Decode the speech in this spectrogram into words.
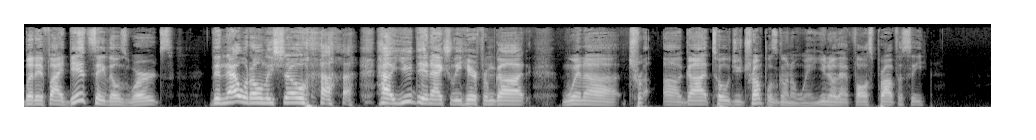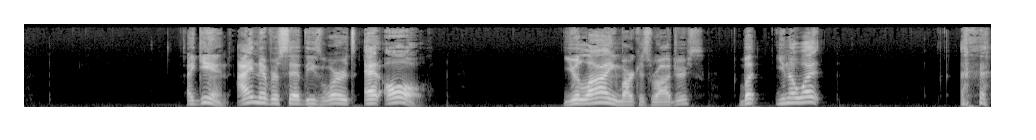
but if I did say those words, then that would only show how you didn't actually hear from God when uh, tr- uh, God told you Trump was going to win. You know that false prophecy? Again, I never said these words at all. You're lying, Marcus Rogers. But you know what?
